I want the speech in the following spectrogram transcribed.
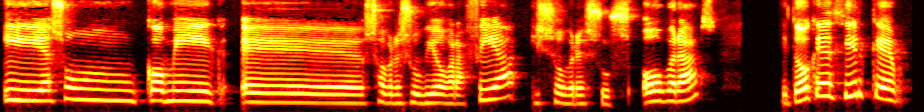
Y es un cómic eh, sobre su biografía y sobre sus obras. Y tengo que decir que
